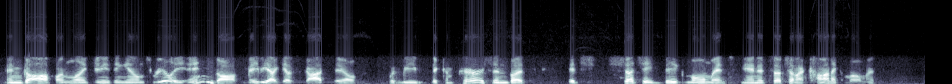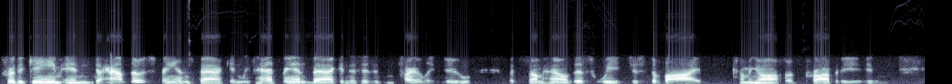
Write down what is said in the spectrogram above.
And golf, unlike anything else really in golf, maybe I guess Scottsdale would be the comparison, but it's such a big moment, and it's such an iconic moment for the game. And to have those fans back, and we've had fans back, and this isn't entirely new, but somehow this week, just the vibe coming off of property and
